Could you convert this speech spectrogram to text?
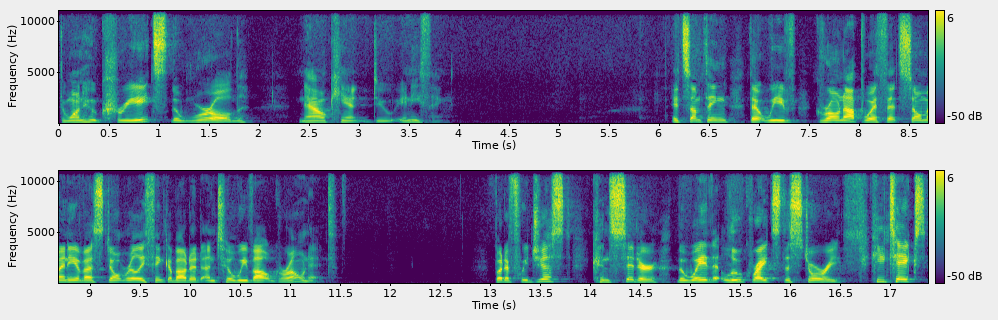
The one who creates the world now can't do anything. It's something that we've grown up with that so many of us don't really think about it until we've outgrown it. But if we just consider the way that Luke writes the story, he takes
